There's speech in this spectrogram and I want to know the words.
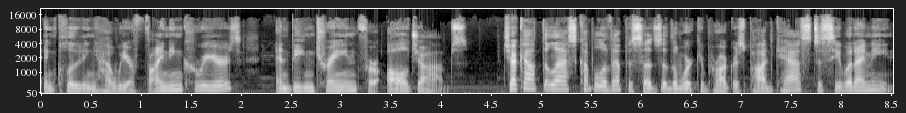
including how we are finding careers and being trained for all jobs. Check out the last couple of episodes of the Work in Progress podcast to see what I mean.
